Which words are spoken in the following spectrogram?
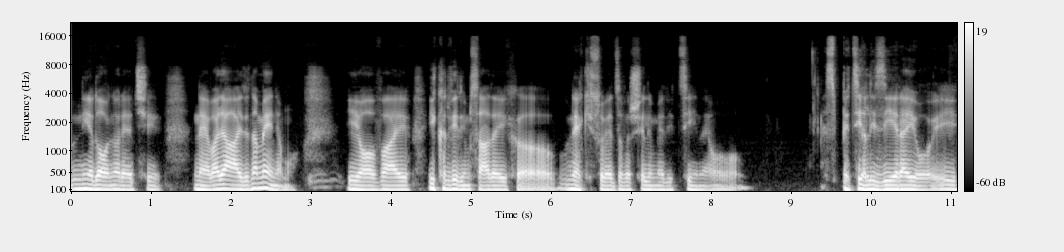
nije dovoljno reći ne valja, ajde da menjamo. I, ovaj, I kad vidim sada ih, neki su već završili medicine u specijaliziraju. I,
